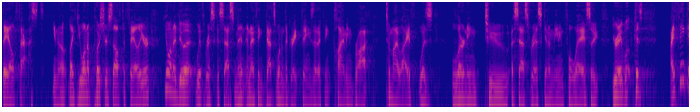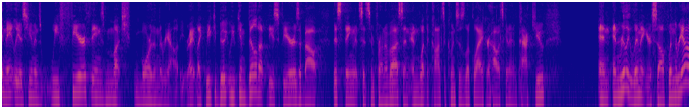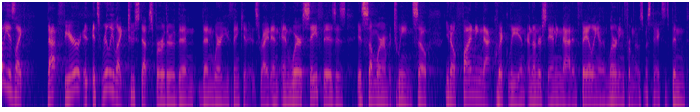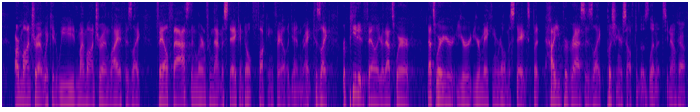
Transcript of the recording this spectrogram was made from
fail fast. You know, like you want to push yourself to failure. You want to do it with risk assessment, and I think that's one of the great things that I think climbing brought to my life was learning to assess risk in a meaningful way. So you're able because I think innately as humans we fear things much more than the reality, right? Like we be, we can build up these fears about this thing that sits in front of us and, and what the consequences look like or how it's going to impact you and and really limit yourself. When the reality is like that fear it, it's really like two steps further than than where you think it is right? And and where safe is is is somewhere in between. So you know finding that quickly and, and understanding that and failing and learning from those mistakes it's been our mantra at wicked weed my mantra in life is like fail fast and learn from that mistake and don't fucking fail again right because like repeated failure that's where that's where you're you're you're making real mistakes but how you progress is like pushing yourself to those limits you know Yeah.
